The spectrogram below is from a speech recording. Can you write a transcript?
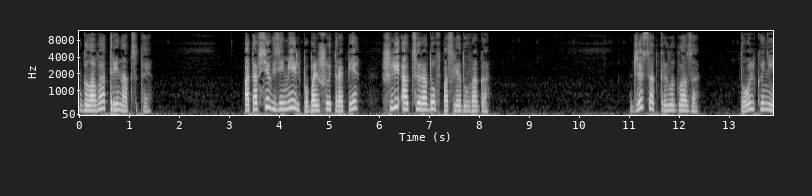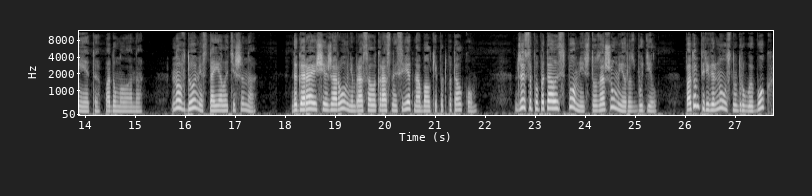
Глава тринадцатая Ото всех земель по большой тропе шли отцы родов по следу врага. Джесса открыла глаза. «Только не это», — подумала она. Но в доме стояла тишина. Догорающая жаровня бросала красный свет на балке под потолком. Джесса попыталась вспомнить, что за шум ее разбудил. Потом перевернулась на другой бок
